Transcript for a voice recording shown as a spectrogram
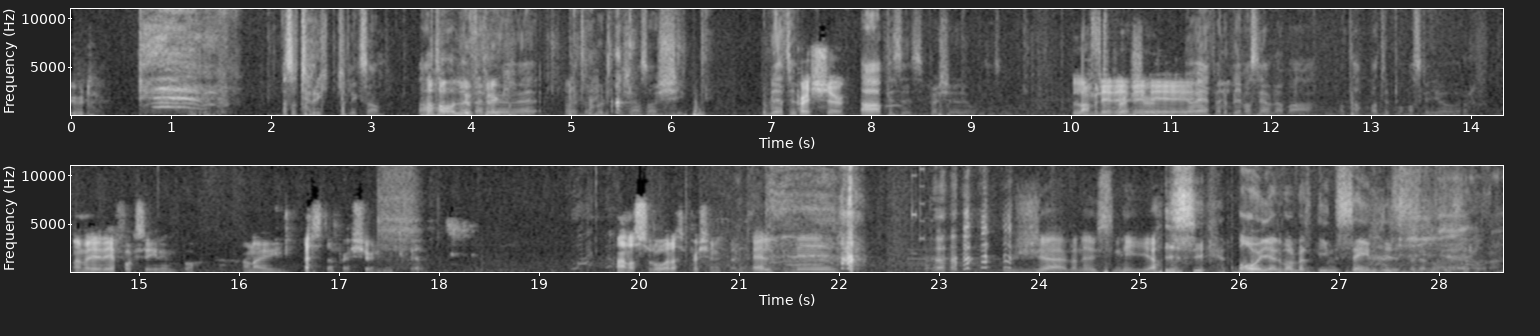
Gud. Alltså tryck liksom. Jaha, när lufttryck. du, eh, Vet du, multikänns shit. Då blir jag typ... Pressure. Ja precis, pressure är ordet. Ja, men det, det, det, pressure. det, Jag vet men då blir man så jävla bara... Man tappar typ vad man ska göra. ja, men det är det Fox är grym på. Han har ju bästa pressure i spelet. Han har svårast pressure i spelet. Help me! Jävlar ni är snea. Easy. Oj, det var det mest insane beasten jag någonsin sett.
